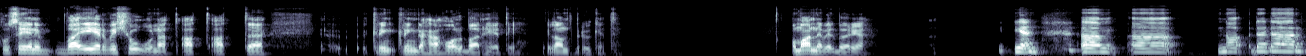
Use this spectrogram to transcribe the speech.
hur ser ni, vad är er vision att, att, att, eh, kring, kring det här hållbarhet i, i lantbruket? Om Anne vill börja. Igen. Um, uh, nå, det där,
